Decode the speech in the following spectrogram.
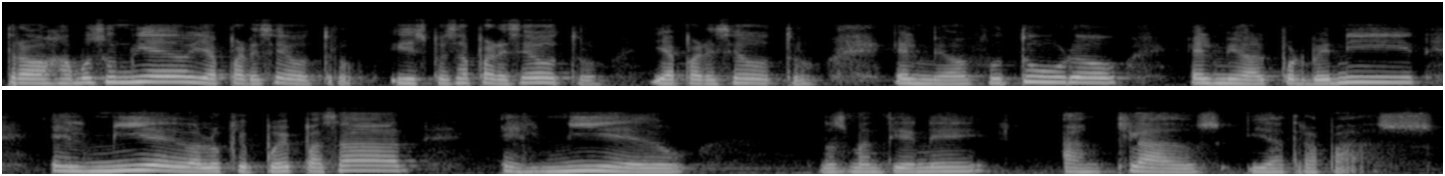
trabajamos un miedo y aparece otro, y después aparece otro, y aparece otro. El miedo al futuro, el miedo al porvenir, el miedo a lo que puede pasar, el miedo nos mantiene anclados y atrapados.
